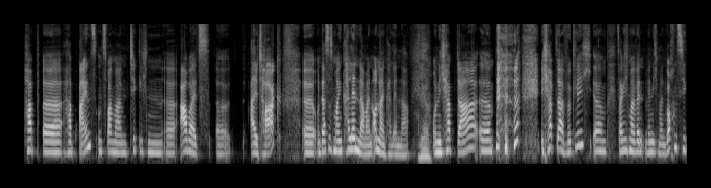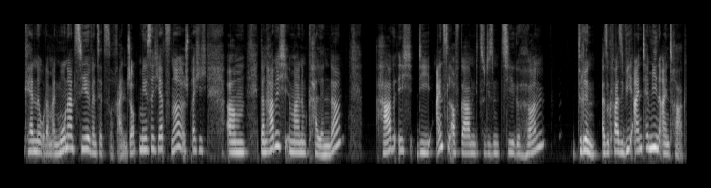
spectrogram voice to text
habe äh, hab eins, und zwar in meinem täglichen äh, Arbeits... Äh, Alltag. Äh, und das ist mein Kalender, mein Online-Kalender. Ja. Und ich habe da, äh, ich habe da wirklich, ähm, sage ich mal, wenn, wenn ich mein Wochenziel kenne oder mein Monatsziel, wenn es jetzt rein jobmäßig jetzt, ne, spreche ich, ähm, dann habe ich in meinem Kalender habe ich die Einzelaufgaben, die zu diesem Ziel gehören, drin, also quasi wie ein Termineintrag.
